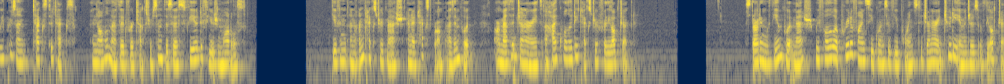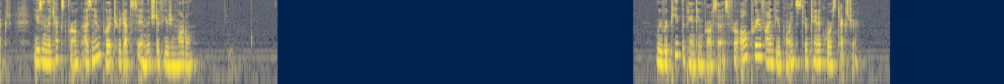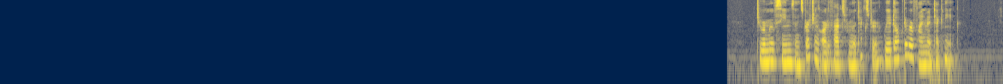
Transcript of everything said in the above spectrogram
We present Text2Tex, a novel method for texture synthesis via diffusion models. Given an untextured mesh and a text prompt as input, our method generates a high-quality texture for the object. Starting with the input mesh, we follow a predefined sequence of viewpoints to generate 2D images of the object, using the text prompt as an input to a depth-to-image diffusion model. We repeat the painting process for all predefined viewpoints to obtain a coarse texture. To remove seams and stretching artifacts from the texture, we adopt a refinement technique.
